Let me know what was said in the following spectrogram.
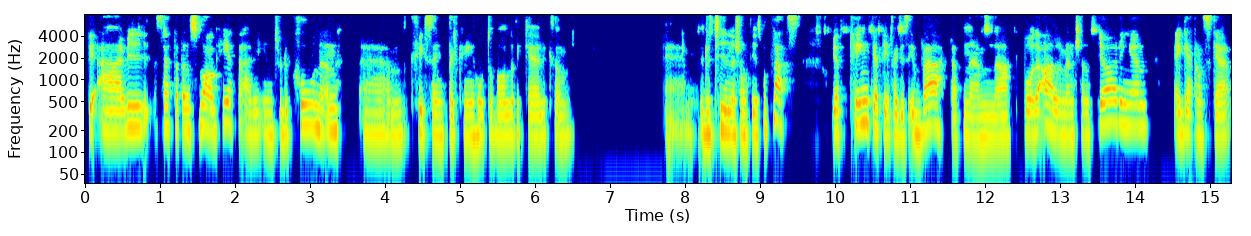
det är, vi sett att en svaghet är i introduktionen, eh, till exempel kring hot och våld och vilka liksom, Eh, rutiner som finns på plats. Jag tänker att det faktiskt är värt att nämna att både allmäntjänstgöringen är ganska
